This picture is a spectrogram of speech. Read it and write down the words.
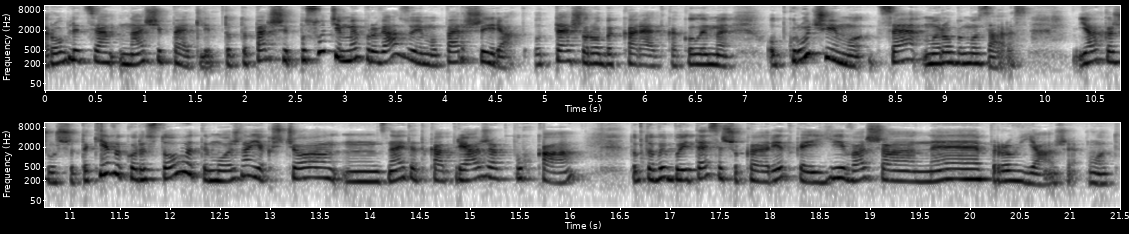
Робляться наші петлі. Тобто, перший, по суті, ми пров'язуємо перший ряд. От те, що робить каретка, коли ми обкручуємо, це ми робимо зараз. Я кажу, що таке використовувати можна, якщо, знаєте, така пряжа пухка. Тобто ви боїтеся, що каретка її ваша не пров'яже. От.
